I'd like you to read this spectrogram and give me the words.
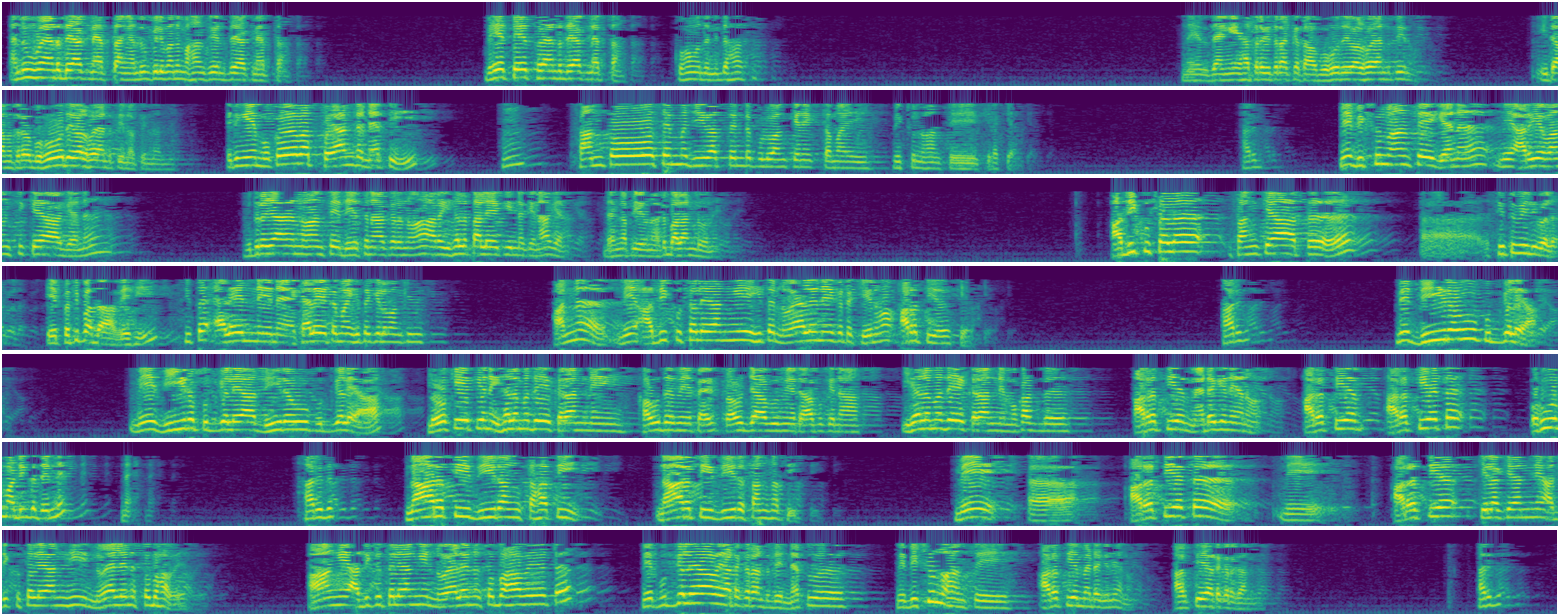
ඇඳුම් හොයන්න දෙයක් නැත්තම් ඇඳුම් පිළිබඳ මහන්සි වෙන්න දෙයක් නැත්තම්. බෙහෙත් ඒත් හොයන්න දෙයක් නැත්තම් කොහොමද නිදහස? නේද? දැන් මේ හතර විතරක් තව බොහෝ දේවල් හොයන්න තියෙනවා. ඊට අමතරව බොහෝ දේවල් හොයන්න තියෙනවා පින්නන්නේ. ඉතින් මේ මොකවත් හොයන්න නැති හ්ම් සන්තෝෂෙන්ම ජීවත් වෙන්න පුළුවන් කෙනෙක් තමයි වික්ෂුන් වහන්සේ කියලා කියන්නේ. හරිද? මේ වික්ෂුන් වහන්සේ ගැන මේ අරිය වංශිකයා ගැන බුදුරජාණන් වහන්සේ දේශනා කරනවා අර ඉහළ තලයක ඉන්න කෙනා ගැන. දැන් අපි ඒ වුණාට බලන්න ඕනේ. අධිකුසල සංඛ්‍යාත සිතුවිලි වල ඒ ප්‍රතිපදාවෙහි හිත ඇලෙන්නේ නැහැ. කැලේටමයි හිත කියලා මං කිව්වේ. අන්න මේ අධි කුසලයන්ගේ හිත නොඇලෙන එකට කියනවා අරතිය කියලා. හරිද? මේ ධීර වූ පුද්ගලයා මේ වීර පුද්ගලයා ධීර වූ පුද්ගලයා ලෝකයේ තියෙන ඉහළම දේ කරන්නේ කවුද මේ ප්‍රෞද්ධා භූමියට ආපු කෙනා ඉහළම දේ කරන්නේ මොකක්ද අරතිය මැඩගෙන යනවා අරතිය අරතියට ඔහුව මඩින්ක දෙන්නේ නැහැ. හරිද? නාරති දීරං සහති නාරති දීර සංහති මේ අරතියට මේ අරතිය කියලා කියන්නේ අධිකුසලයන්හි නොඇලෙන ස්වභාවය. ආන්ගේ අධිකුසලයන්හි නොඇලෙන ස්වභාවයට මේ පුද්ගලයාව යට කරන්න දෙන්නේ නැතුව මේ භික්ෂුන් වහන්සේ අරතිය මැඩගෙන යනවා. අර්ථය යට කරගන්න. හරිද?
